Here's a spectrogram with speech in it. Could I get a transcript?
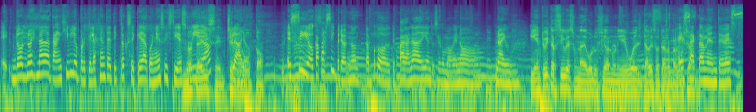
eh, no, no es nada tangible porque la gente de TikTok se queda con eso y sigue su No te vida. dicen, che, claro. me gustó. Eh, sí, o capaz sí, pero no tampoco te paga nadie, entonces como que no, no hay un... Y en Twitter sí ves una devolución, un ida y vuelta, ves otra repercusión. Exactamente, ¿ves?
